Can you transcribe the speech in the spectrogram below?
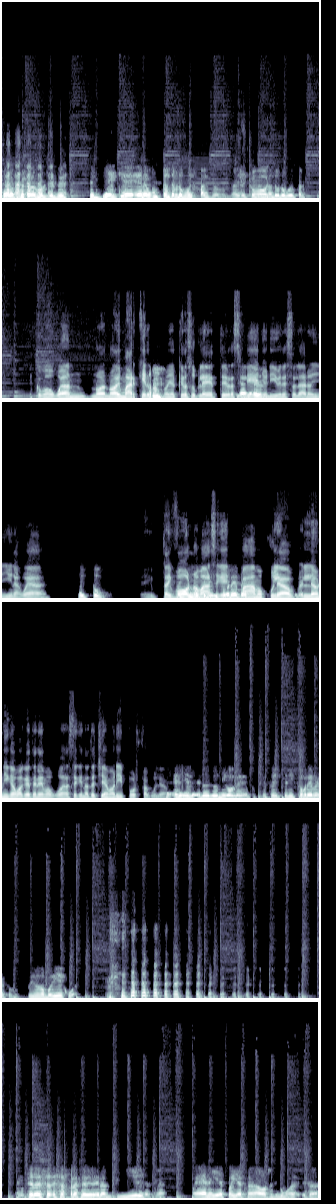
Porque sentía que era un tonto pero muy falso. Es como, es como, weón, no, no hay más arquero, no hay arquero suplente, brasileño, ni venezolano, ni una weón. Soy tú. Eh, estáis vos nomás, así que vamos, culiado. Es la única weón que tenemos, weón, así que no te eché a morir, porfa, culiado. Es el, único que, soy, tenéis sobrepeso, si no, no podíais jugar. pero esas frases eran típicas, Bueno, y después ya está otra así como esa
